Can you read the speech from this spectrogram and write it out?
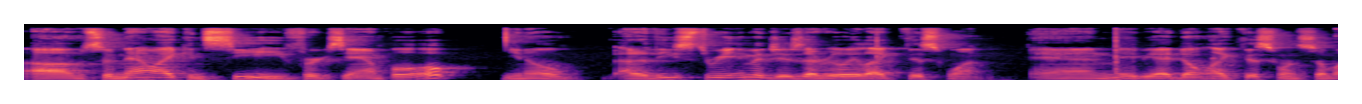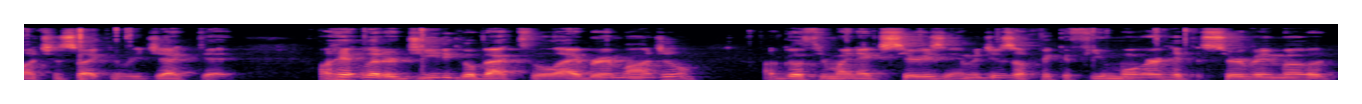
Um, so now I can see, for example, oh, you know, out of these three images, I really like this one. And maybe I don't like this one so much, and so I can reject it. I'll hit letter G to go back to the library module. I'll go through my next series of images. I'll pick a few more, hit the survey mode.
